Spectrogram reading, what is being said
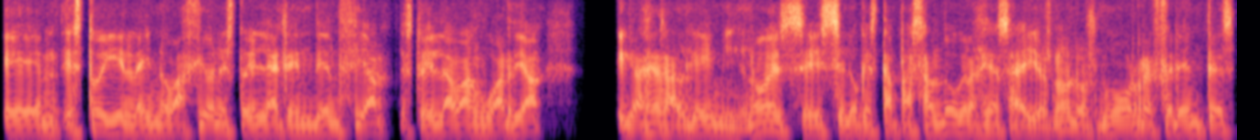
em, estoy en la innovación, estoy en la tendencia, estoy en la vanguardia gracias al gaming, ¿no? Es, sé lo que está pasando gracias a ellos, ¿no? Los nuevos referentes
